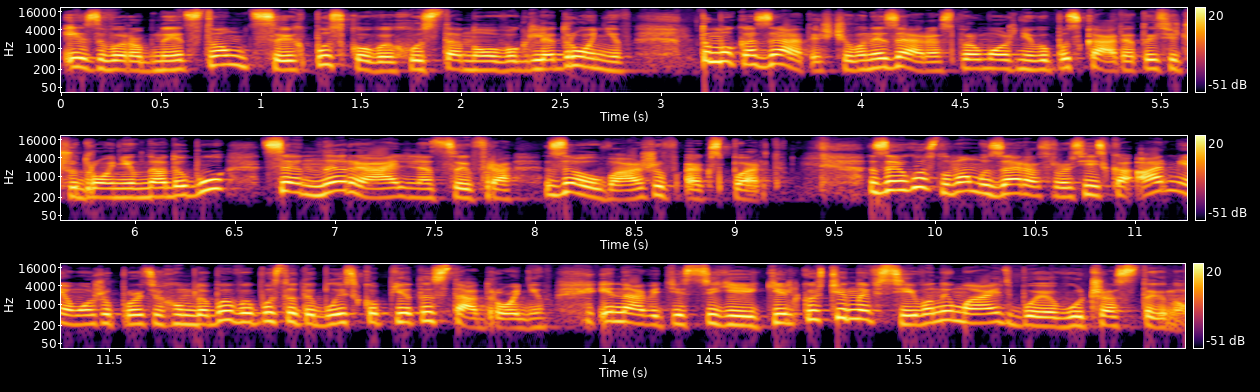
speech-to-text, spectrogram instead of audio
із виробництвом цих пускових установок для дронів. Тому казати, що вони зараз спроможні випускати тисячу дронів на добу. Це нереальна цифра, зауважив експерт. За його словами, зараз російська армія може протягом доби випустити близько 500 дронів, і навіть із цієї кількості не всі вони мають бойову частину.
